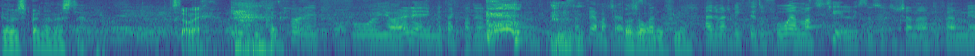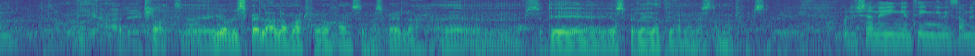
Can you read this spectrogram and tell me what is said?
Jag vill spela nästa. Står det? viktigt för dig att få göra det med tanke på att du ändå har missat flera matcher? Vad sa du? Det Förlåt. hade varit viktigt att få en match till liksom, så att du känner att du får en med... Ja, det är klart. Eh, Jag vill spela alla matcher jag har chansen att spela. Eh, Så det, jag spelar jättegärna nästa match också. Och du känner ingenting liksom, i,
